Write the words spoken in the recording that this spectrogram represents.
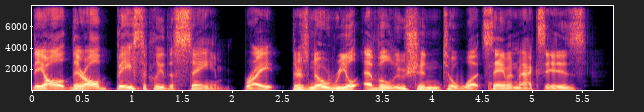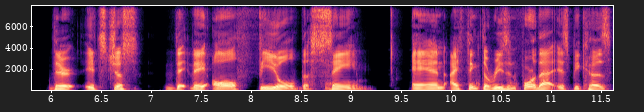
they all they're all basically the same, right? There's no real evolution to what Sam and Max is. There it's just they they all feel the same. And I think the reason for that is because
